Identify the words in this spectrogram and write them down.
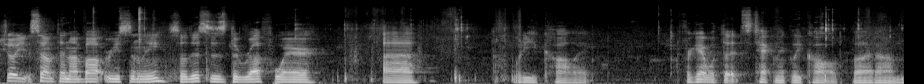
show you something I bought recently. So this is the Ruffwear, uh, what do you call it? I forget what it's technically called, but um,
